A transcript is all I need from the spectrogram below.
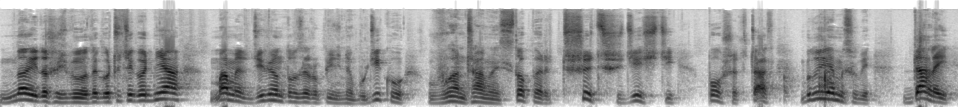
No i doszliśmy do tego trzeciego dnia. Mamy 9.05 na budziku. Włączamy stoper 3.30. Poszedł czas. Budujemy sobie dalej.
